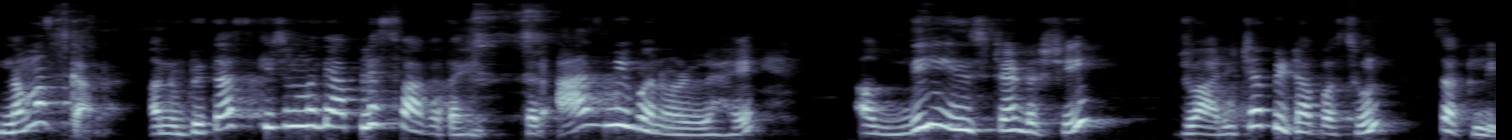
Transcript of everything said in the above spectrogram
नमस्कार. अनुप्रितास किचनमध्ये आपले स्वागत आहे. तर आज मी बनवलेलं आहे अगदी इन्स्टंट अशी ज्वारीच्या पिठापासून चकली.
